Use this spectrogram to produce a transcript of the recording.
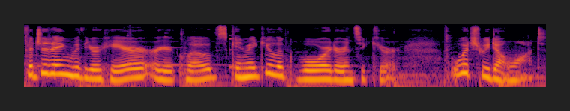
Fidgeting with your hair or your clothes can make you look bored or insecure, which we don't want.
